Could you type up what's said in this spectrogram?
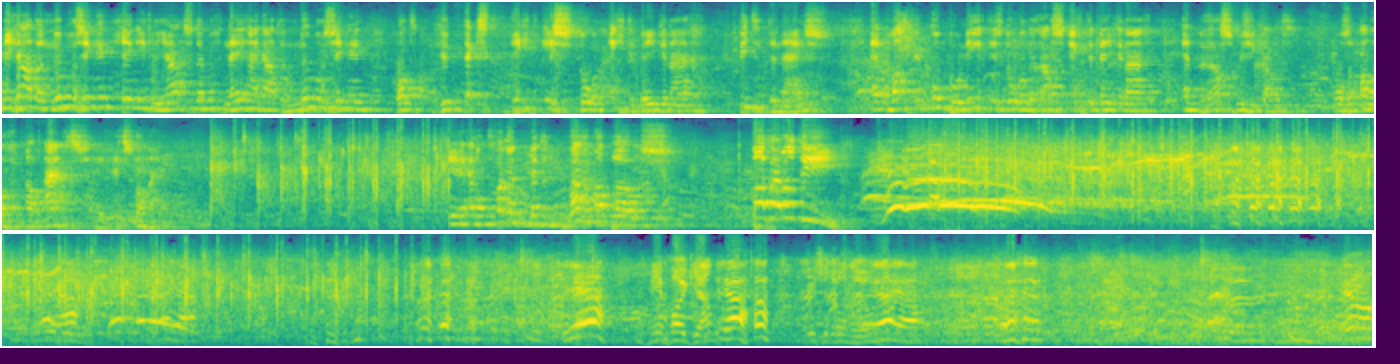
En die gaat een nummer zingen, geen Italiaans nummer. Nee, hij gaat een nummer zingen wat getekstdicht is door een echte bekenaar, Piet de Nijs. En wat gecomponeerd is door een ras-echte bekenaar en rasmuzikant, onze aller Alaarts, rechts van mij. En ontvangen met een warm applaus, Pavarotti! Ja, Meer buikje aan. ja, Kusje eronder, joh. ja, ja. Ja.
